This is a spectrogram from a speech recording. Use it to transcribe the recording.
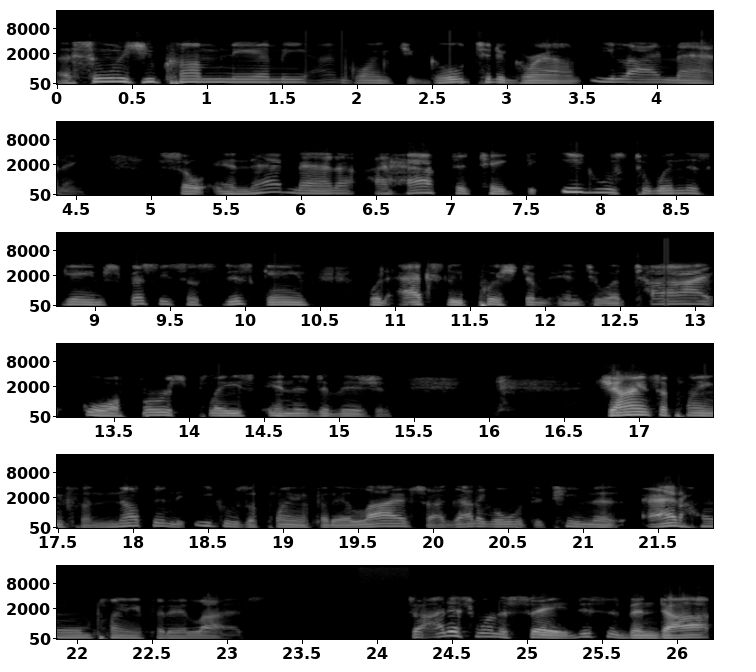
As soon as you come near me, I'm going to go to the ground. Eli Manning. So, in that manner, I have to take the Eagles to win this game, especially since this game would actually push them into a tie or first place in the division. Giants are playing for nothing. The Eagles are playing for their lives. So I got to go with the team that's at home playing for their lives. So I just want to say this has been Doc,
